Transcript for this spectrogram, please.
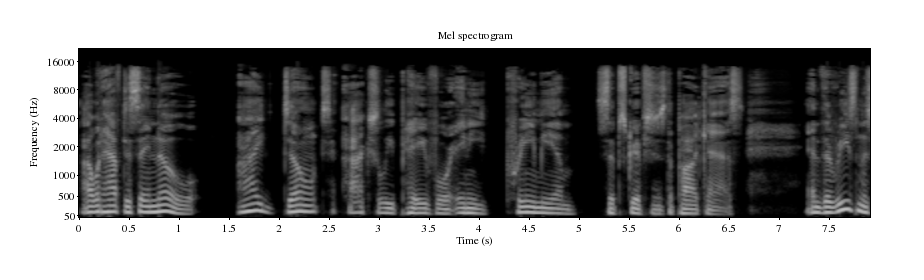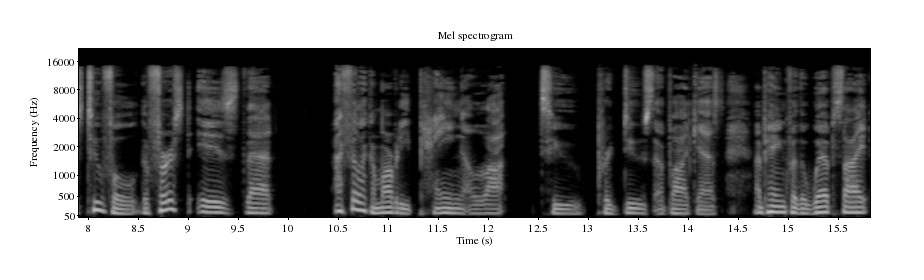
I would have to say no. I don't actually pay for any premium subscriptions to podcasts. And the reason is twofold. The first is that I feel like I'm already paying a lot to produce a podcast. I'm paying for the website.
